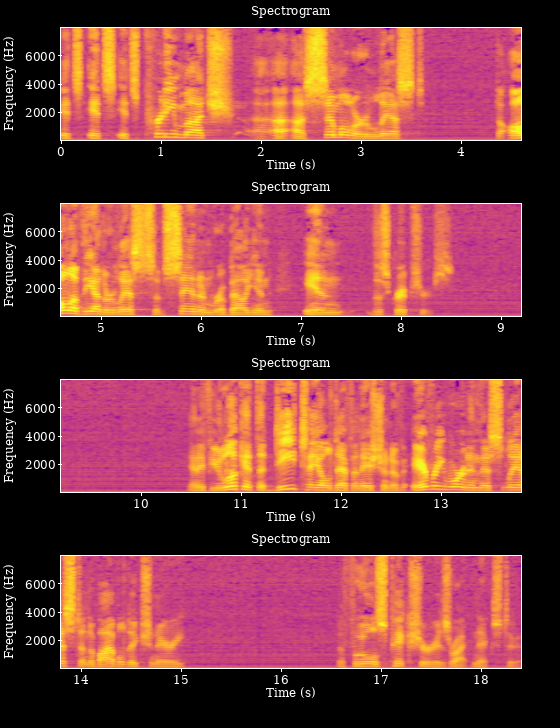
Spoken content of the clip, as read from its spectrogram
it's, it's, it's pretty much a, a similar list to all of the other lists of sin and rebellion in the Scriptures. And if you look at the detailed definition of every word in this list in the Bible dictionary, the fool's picture is right next to it.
